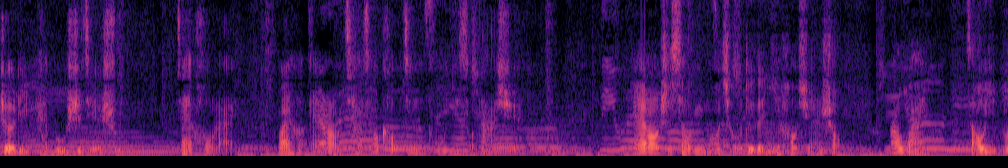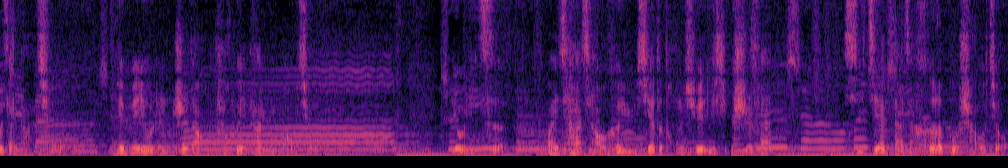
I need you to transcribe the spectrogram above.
这里还不是结束，再后来，Y 和 L 恰巧考进了同一所大学。L 是校羽毛球队的一号选手，而 Y 早已不再打球，也没有人知道他会打羽毛球。有一次，Y 恰巧和羽协的同学一起吃饭，席间大家喝了不少酒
